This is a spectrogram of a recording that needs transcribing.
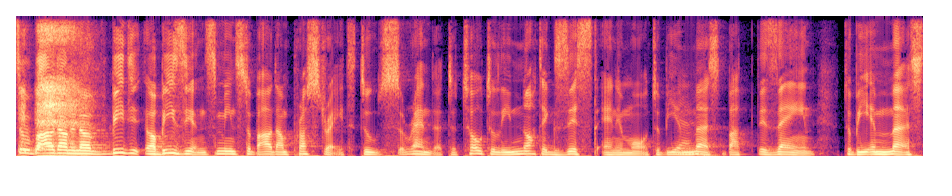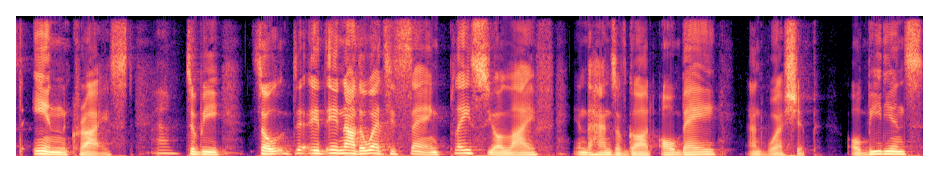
to bow down in obedi- obeisance means to bow down prostrate, to surrender, to totally not exist anymore, to be Yeah. immersed, baptizein, to be immersed in Christ. Wow. To be so, th- in, other words, he's saying, place your life in the hands of God, obey and worship, obedience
